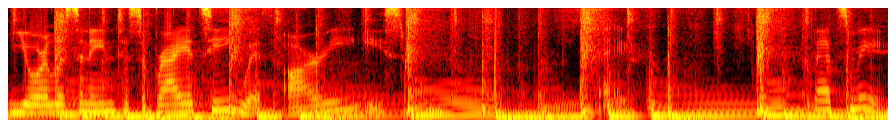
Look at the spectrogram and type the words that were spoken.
You're listening to Sobriety with Ari Eastman. Hey, that's me.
